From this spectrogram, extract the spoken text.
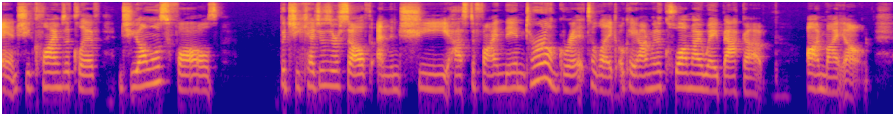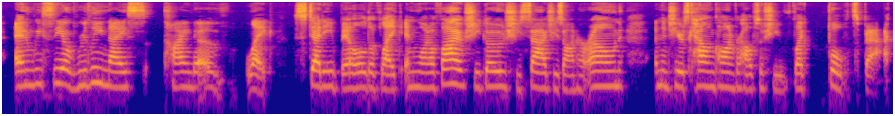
and she climbs a cliff and she almost falls, but she catches herself and then she has to find the internal grit to like, okay, I'm gonna claw my way back up on my own. And we see a really nice kind of like steady build of like in 105, she goes, she's sad, she's on her own, and then she hears Callum calling for help, so she like bolts back.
